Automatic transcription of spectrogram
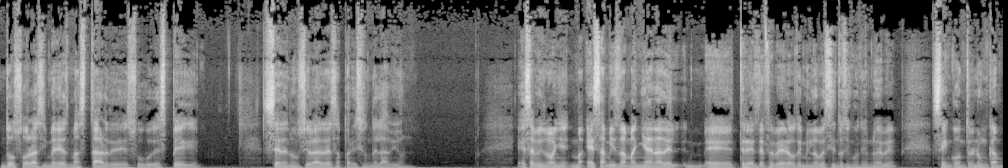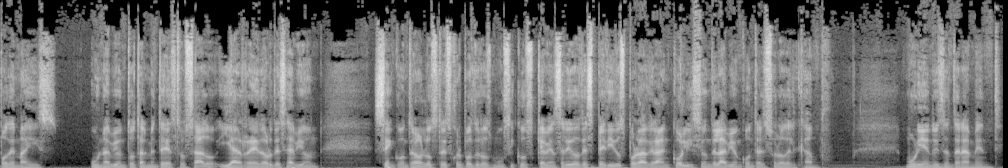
dos horas y medias más tarde de su despegue, se denunció la desaparición del avión. Esa misma, esa misma mañana del eh, 3 de febrero de 1959 se encontró en un campo de maíz un avión totalmente destrozado y alrededor de ese avión se encontraron los tres cuerpos de los músicos que habían salido despedidos por la gran colisión del avión contra el suelo del campo. muriendo instantáneamente.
